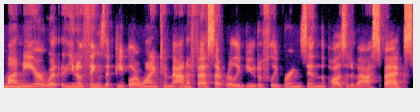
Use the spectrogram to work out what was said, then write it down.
money or what you know things that people are wanting to manifest that really beautifully brings in the positive aspects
